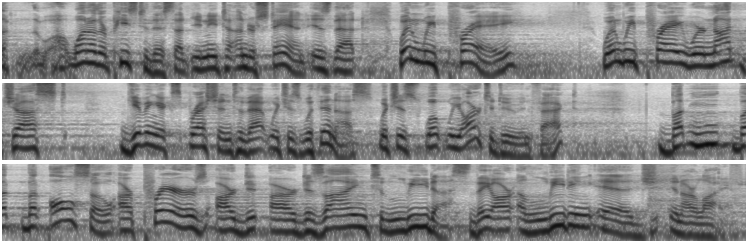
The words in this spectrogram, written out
one other piece to this that you need to understand is that when we pray, when we pray, we're not just giving expression to that which is within us, which is what we are to do, in fact. But, but, but also, our prayers are, de- are designed to lead us. They are a leading edge in our life.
